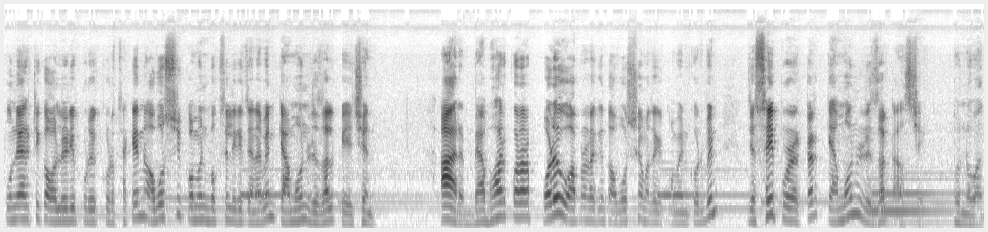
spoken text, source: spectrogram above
কোনো একটিকে অলরেডি প্রয়োগ করে থাকেন, অবশ্যই কমেন্ট বক্সে লিখে জানাবেন কেমন রেজাল্ট পেয়েছেন। আর ব্যবহার করার পরেও আপনারা কিন্তু অবশ্যই আমাদেরকে কমেন্ট করবেন যে সেই প্রোডাক্টটার কেমন রেজাল্ট আসছে। ধন্যবাদ।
